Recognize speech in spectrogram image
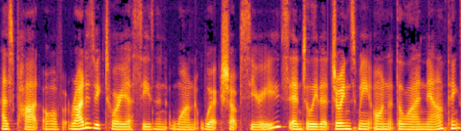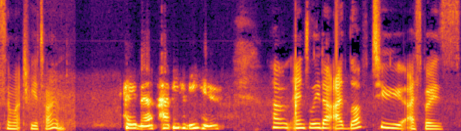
as part of Writers Victoria Season 1 workshop series. Angelita joins me on the line now. Thanks so much for your time. Hey, Beth. Happy to be here. Um, Angelita, I'd love to, I suppose,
